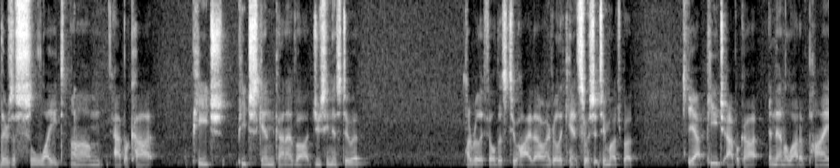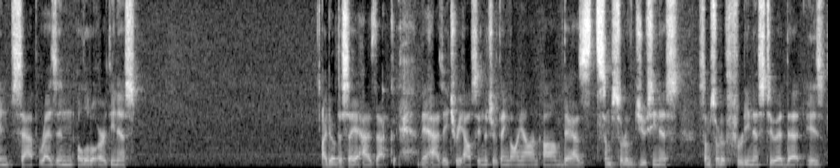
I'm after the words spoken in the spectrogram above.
There's a slight um, apricot, peach, peach skin kind of uh, juiciness to it. I really filled this too high though. I really can't swish it too much, but yeah, peach, apricot, and then a lot of pine, sap, resin, a little earthiness. I do have to say it has that. It has a treehouse signature thing going on. Um, there has some sort of juiciness, some sort of fruitiness to it that is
